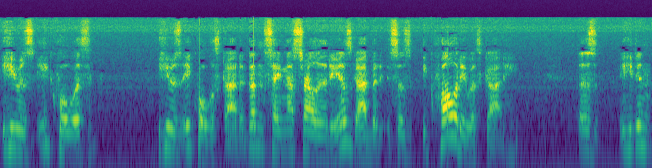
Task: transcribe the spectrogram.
he was equal with he was equal with God. It doesn't say necessarily that he is God, but it says equality with God. He, he didn't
